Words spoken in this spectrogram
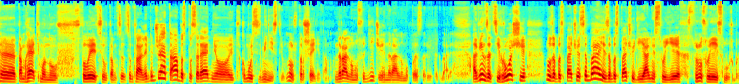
е, там гетьману в столицю, там центральний бюджет, а безпосередньо комусь з міністрів, ну старшині, там генеральному судді чи генеральному писарю і так далі. А він за ці гроші ну, забезпечує себе і забезпечує діяльність своїх, ну, своєї служби.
